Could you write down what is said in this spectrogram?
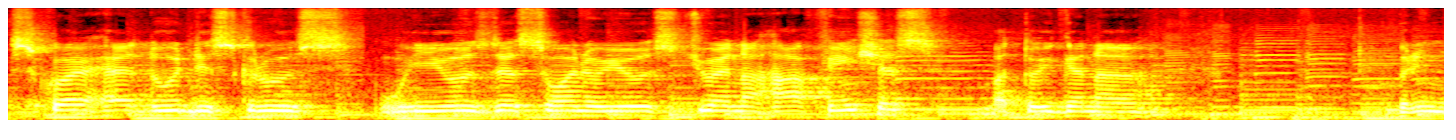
square head wood screws. We use this one we use two and a half inches but we're gonna bring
